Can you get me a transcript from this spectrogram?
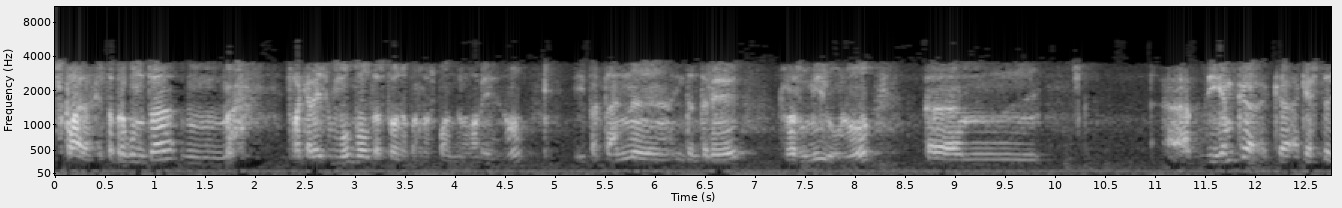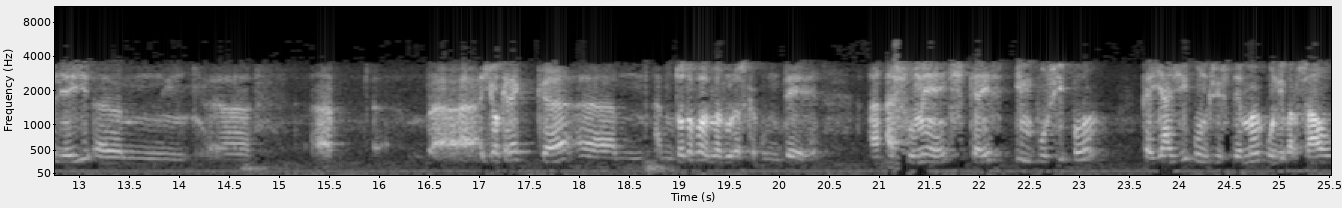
és clar, aquesta pregunta eh, requereix molt, molta estona per respondre-la bé, no? I per tant eh, intentaré resumir-ho, no? Eh, eh, diguem que, que aquesta llei eh, eh, que eh, amb totes les mesures que conté, eh, assumeix que és impossible que hi hagi un sistema universal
